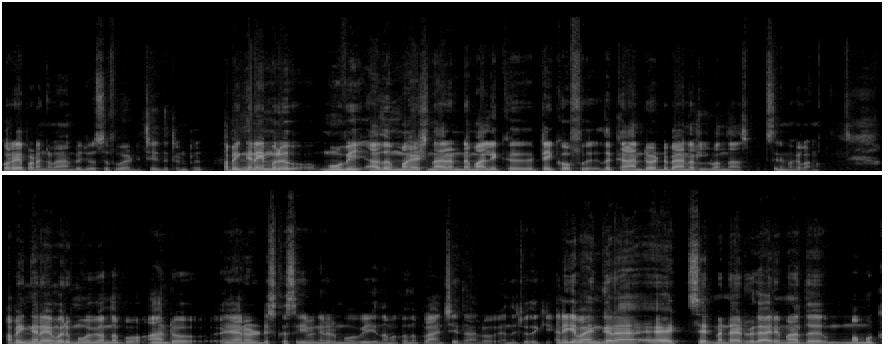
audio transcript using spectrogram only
കുറേ പടങ്ങൾ ആൻഡ്രു ജോസഫുമായിട്ട് ചെയ്തിട്ടുണ്ട്. അപ്പോൾ ഇങ്ങനെയും ഒരു മൂവി അതും മഹേഷ് നാരായണന്റെ മാലിക് ടേക്ക് ഓഫ് ഇതൊക്കെ ആൻഡ്രോയിന്റെ ബാനറിൽ വന്ന സിനിമകളാണ്. അപ്പോൾ ഇങ്ങനെയും ഒരു മൂവി വന്നപ്പോൾ ആൻഡ്രോ ഞാനോട് ഡിസ്കസ് ചെയ്യും ഇങ്ങനെ ഒരു മൂവി നമുക്കൊന്ന് പ്ലാൻ ചെയ്താലോ? എന്ന് ചോദിക്കും. എനിക്ക് ഭയങ്കര എക്സൈറ്റ്മെന്റ് ആയിട്ടൊരു കാര്യം അത് മമ്മുക്ക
